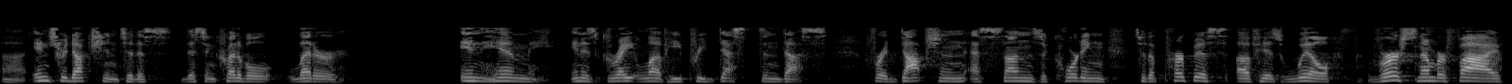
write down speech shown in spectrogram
uh, introduction to this, this incredible letter. In Him, in His great love, He predestined us for adoption as sons according to the purpose of His will. Verse number five,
